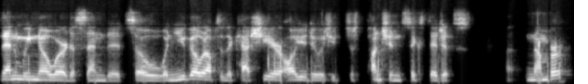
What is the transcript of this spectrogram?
then we know where to send it. So when you go up to the cashier, all you do is you just punch in six digits uh, number,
